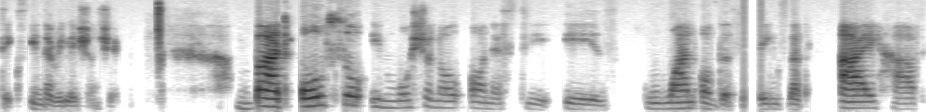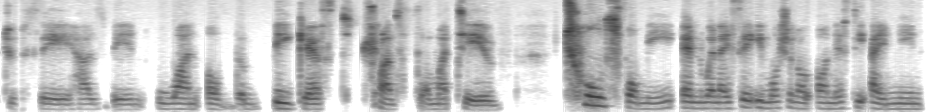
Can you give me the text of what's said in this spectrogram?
stakes in the relationship. But also, emotional honesty is one of the things that I have to say has been one of the biggest transformative tools for me. And when I say emotional honesty, I mean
